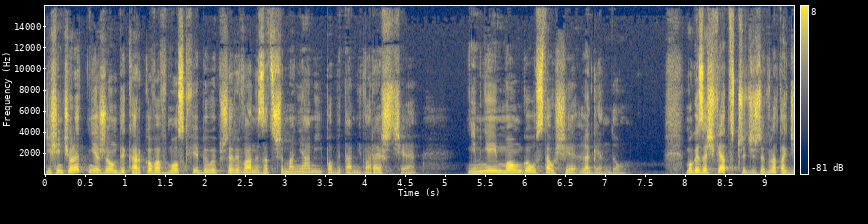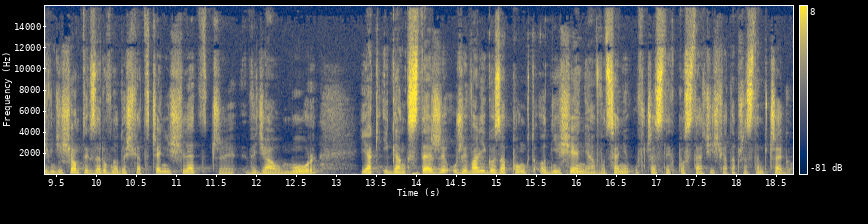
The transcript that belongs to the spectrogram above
Dziesięcioletnie rządy Karkowa w Moskwie były przerywane zatrzymaniami i pobytami w areszcie. Niemniej Mongol stał się legendą. Mogę zaświadczyć, że w latach 90. zarówno doświadczeni śledczy Wydziału MUR, jak i gangsterzy używali go za punkt odniesienia w ocenie ówczesnych postaci świata przestępczego.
